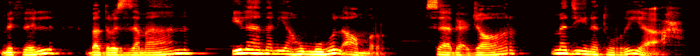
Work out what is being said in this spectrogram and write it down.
مثل بدر الزمان إلى من يهمه الأمر سابع جار مدينة الرياح.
